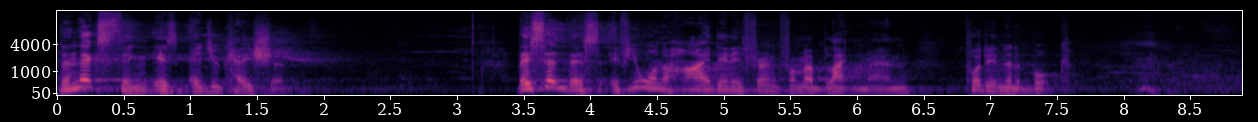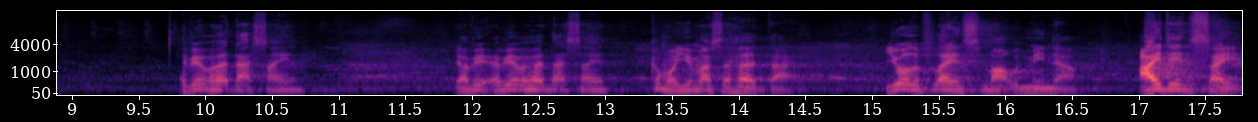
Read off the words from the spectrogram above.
The next thing is education. They said this if you want to hide anything from a black man, put it in a book. Have you ever heard that saying? Have you, have you ever heard that saying? Come on, you must have heard that. You're the playing smart with me now. I didn't say it.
